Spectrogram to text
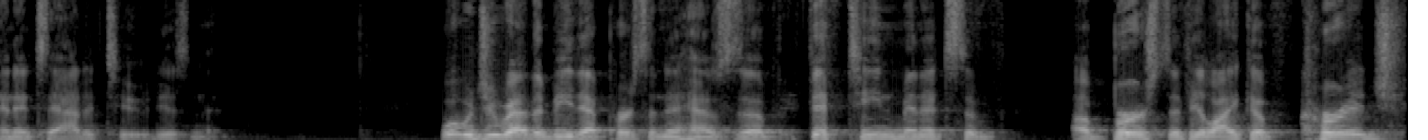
And it's attitude, isn't it? What would you rather be? That person that has uh, 15 minutes of a burst, if you like, of courage,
